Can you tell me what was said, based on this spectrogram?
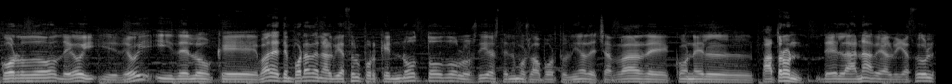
gordo de hoy, de hoy y de lo que va de temporada en Albiazul, porque no todos los días tenemos la oportunidad de charlar eh, con el patrón de la nave Albiazul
